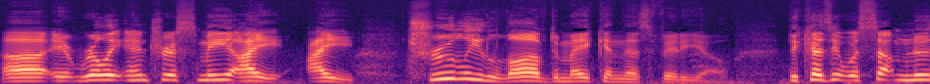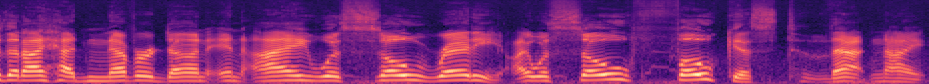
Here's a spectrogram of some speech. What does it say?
Uh, it really interests me. I, I truly loved making this video because it was something new that I had never done and I was so ready. I was so focused that night.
